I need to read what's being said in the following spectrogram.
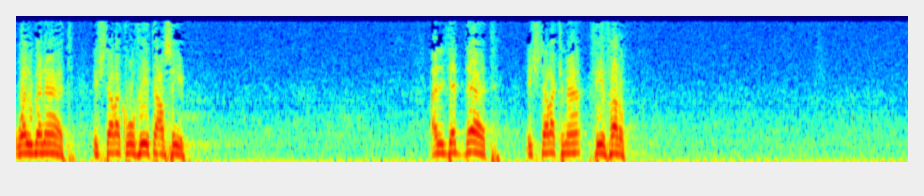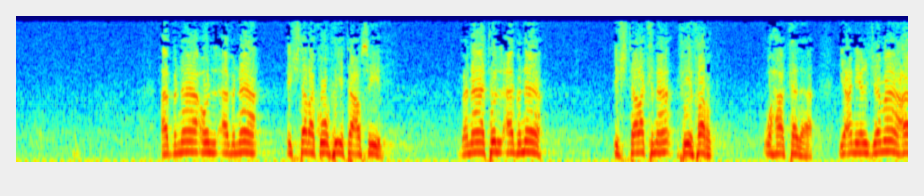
والبنات اشتركوا في تعصيب. الجدات اشتركنا في فرض. أبناء الأبناء اشتركوا في تعصيب. بنات الأبناء اشتركنا في فرض. وهكذا. يعني الجماعة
